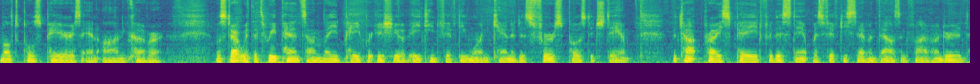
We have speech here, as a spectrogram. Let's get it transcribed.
multiples, pairs, and on cover. We'll start with the three pence on laid paper issue of 1851, Canada's first postage stamp. The top price paid for this stamp was 57,500.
